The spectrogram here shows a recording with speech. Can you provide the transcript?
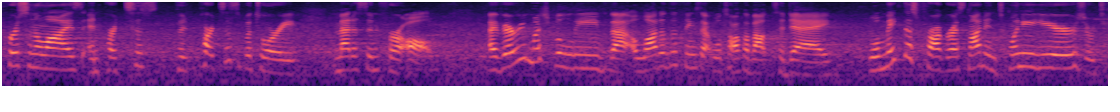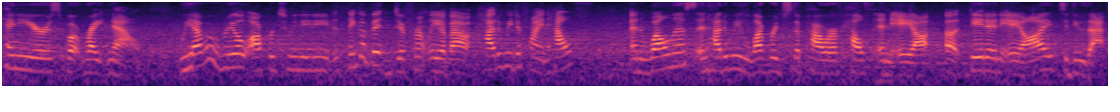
personalized, and particip participatory medicine for all. I very much believe that a lot of the things that we'll talk about today We'll make this progress not in 20 years or 10 years, but right now. We have a real opportunity to think a bit differently about how do we define health and wellness and how do we leverage the power of health and AI, uh, data and AI to do that.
